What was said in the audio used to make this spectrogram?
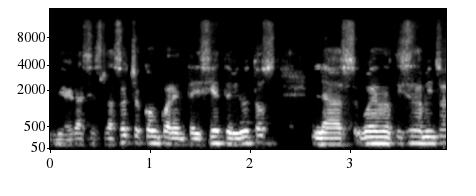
Buen día, gracias. Las 8 con 47 minutos. Las buenas noticias también son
